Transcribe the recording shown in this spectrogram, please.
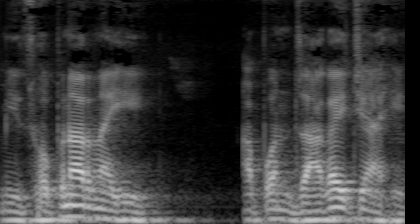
मी झोपणार नाही. आपण जागायचे आहे.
